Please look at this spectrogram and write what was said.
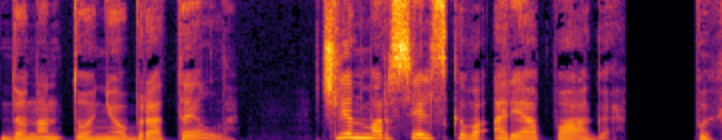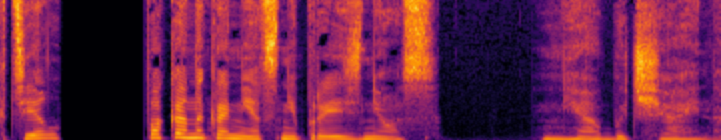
Дон Антонио Брателло, член марсельского ареопага, пыхтел, пока, наконец, не произнес «Необычайно».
